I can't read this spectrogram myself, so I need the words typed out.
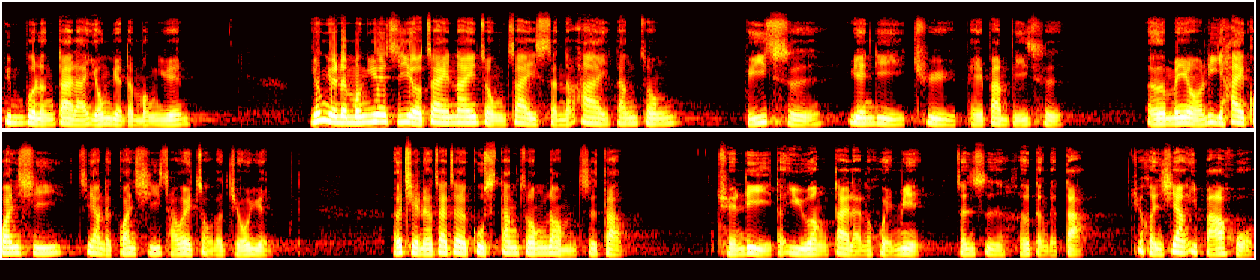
并不能带来永远的盟约。永远的盟约，只有在那一种在神的爱当中，彼此愿意去陪伴彼此，而没有利害关系，这样的关系才会走得久远。而且呢，在这个故事当中，让我们知道，权力的欲望带来的毁灭，真是何等的大，就很像一把火，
